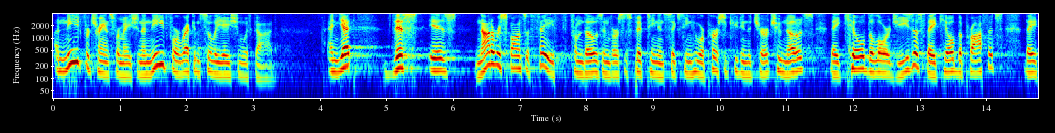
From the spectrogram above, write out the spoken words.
a need for transformation, a need for reconciliation with God. And yet, this is not a response of faith from those in verses 15 and 16 who are persecuting the church, who notice they killed the Lord Jesus, they killed the prophets, they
